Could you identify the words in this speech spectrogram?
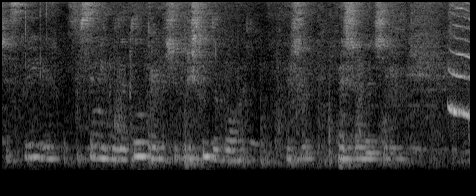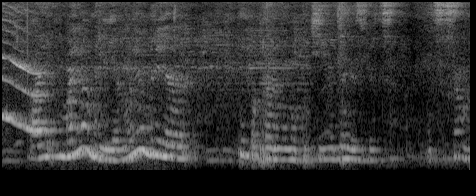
щасливі, щоб всі вони були добрі, щоб прийшли до Бога. Прийшов, прийшов. А моя мрія, моя мрія йти по правильному путі, ніде не збитися. Це саме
